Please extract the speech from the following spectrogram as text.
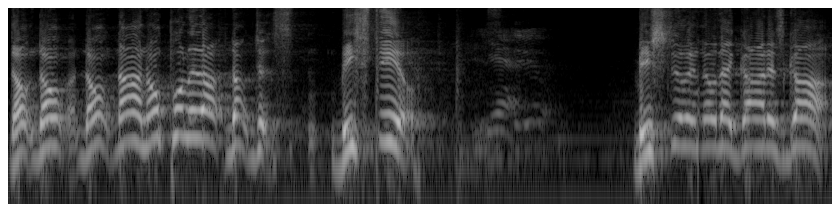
Don't, don't, don't, no, don't pull it out. Don't just be still. Be still and know that God is God.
